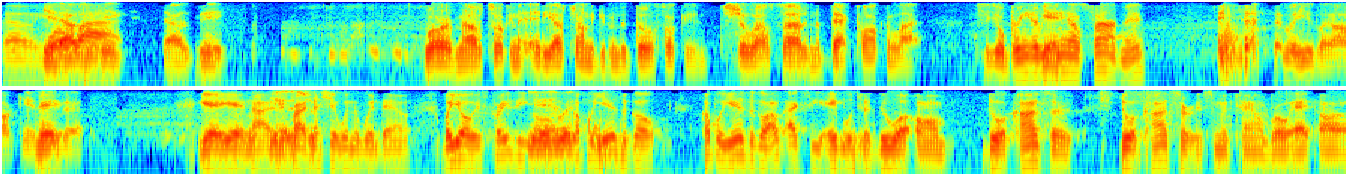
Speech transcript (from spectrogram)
Hell Yeah, that was big. That was big. Word, man. I was talking to Eddie. I was trying to get him to do a fucking show outside in the back parking lot. I said, "Yo, bring everything outside, man." but he was like, "Oh, I can't Yeah. do that." Yeah, yeah, nah, Yeah, probably, that shit wouldn't have went down. But yo, it's crazy. Yeah, um, would. a couple of years ago, a couple of years ago, I was actually able to do a um do a concert, do a concert in Smithtown, bro. At uh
